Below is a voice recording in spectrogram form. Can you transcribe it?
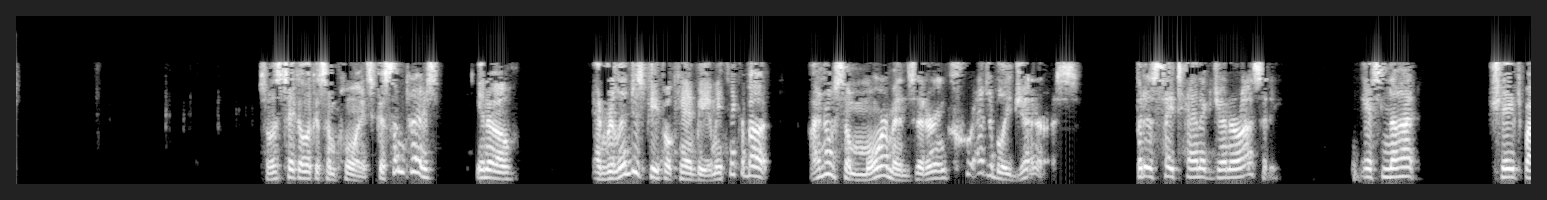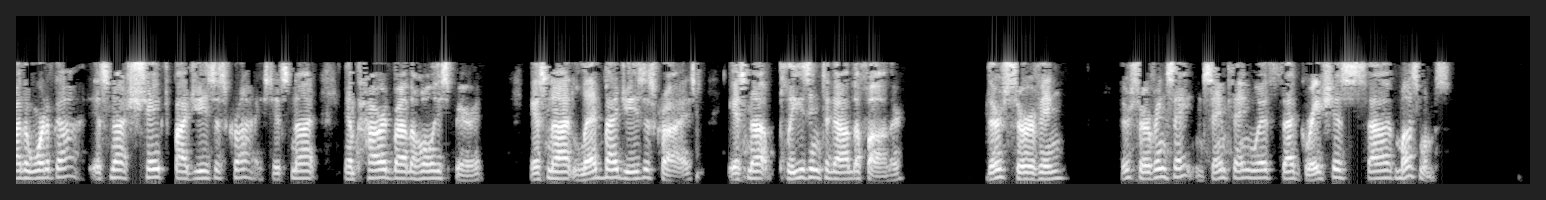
So let's take a look at some points, because sometimes, you know, and religious people can be. I mean, think about, I know some Mormons that are incredibly generous, but it's satanic generosity. It's not shaped by the Word of God. It's not shaped by Jesus Christ. It's not empowered by the Holy Spirit. It's not led by Jesus Christ. It's not pleasing to God the Father. They're serving, they're serving Satan. Same thing with uh, gracious uh, Muslims,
